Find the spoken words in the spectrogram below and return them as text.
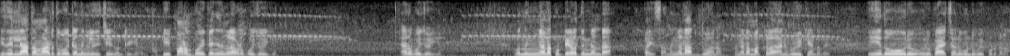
ഇതില്ലാത്തമാരുടെ അടുത്ത് പോയിട്ടാണ് നിങ്ങളിത് ചെയ്തുകൊണ്ടിരിക്കുന്നത്. അപ്പോൾ ഈ പണം പോയി കഴിഞ്ഞാൽ നിങ്ങൾ എവിടെ പോയി ചോദിക്കും? എവിടെ പോയി ചോദിക്കും. അപ്പോൾ നിങ്ങളുടെ കുട്ടികൾ തിന്നേണ്ട പൈസ നിങ്ങളുടെ അധ്വാനം നിങ്ങളുടെ മക്കൾ അനുഭവിക്കേണ്ടത് ഏതോ ഒരു ഒരു പാച്ചവന് കൊണ്ടുപോയി കൊടുക്കണം.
